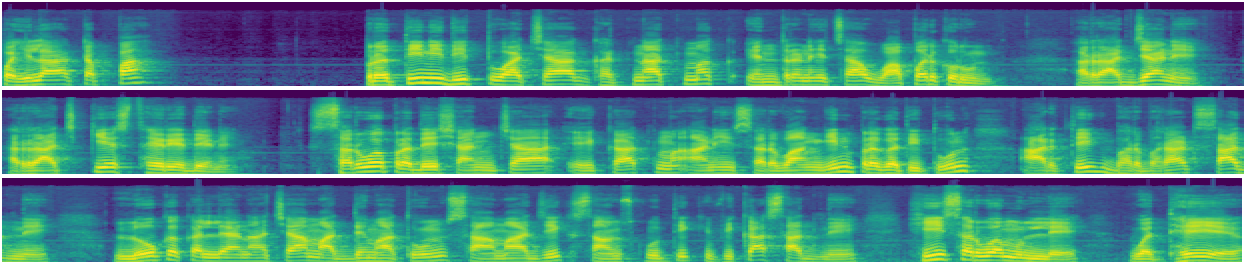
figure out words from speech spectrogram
पहिला टप्पा प्रतिनिधित्वाच्या घटनात्मक यंत्रणेचा वापर करून राज्याने राजकीय स्थैर्य देणे. सर्व प्रदेशांच्या एकात्म आणि सर्वांगीण प्रगतीतून आर्थिक भरभराट साधणे लोककल्याणाच्या माध्यमातून सामाजिक सांस्कृतिक विकास साधणे ही सर्व मूल्ये व ध्येय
